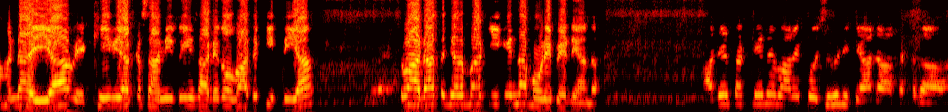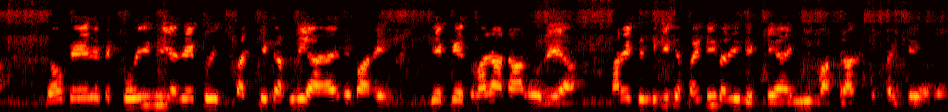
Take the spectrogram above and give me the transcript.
ਹੰਡਾਈ ਆ ਵੇਖੀ ਵੀ ਆ ਕਿਸਾਨੀ ਤੁਸੀਂ ਸਾਡੇ ਤੋਂ ਵੱਧ ਕੀਤੀ ਆ। ਤੁਹਾਡਾ ਤਜਰਬਾ ਕੀ ਕਹਿੰਦਾ ਬੋਨੇ ਪੇਟਿਆਂ ਦਾ? ਅਜੇ ਤੱਕ ਇਹਦੇ ਬਾਰੇ ਕੁਝ ਵੀ ਨਹੀਂ ਕਿਹਾ ਜਾ ਸਕਦਾ ਕਿਉਂਕਿ ਇਹਦੇ ਤੇ ਕੋਈ ਵੀ ਅਜੇ ਕੋਈ ਸਪਸ਼ਟੀਕਰਨ ਨਹੀਂ ਆਇਆ ਇਹਦੇ ਬਾਰੇ ਜੇ ਕਿਸ ਵਜ੍ਹਾ ਨਾਲ ਹੋ ਰਿਹਾ। ਇਹ ਜ਼ਿੰਦਗੀ 'ਚ ਪਹਿਲੀ ਵਾਰੀ ਦੇਖਿਆ ਇੰਨੀ ਮਾਤਰਾ ਵਿੱਚ ਪੈਸੇ ਹੋ ਰਹੇ।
